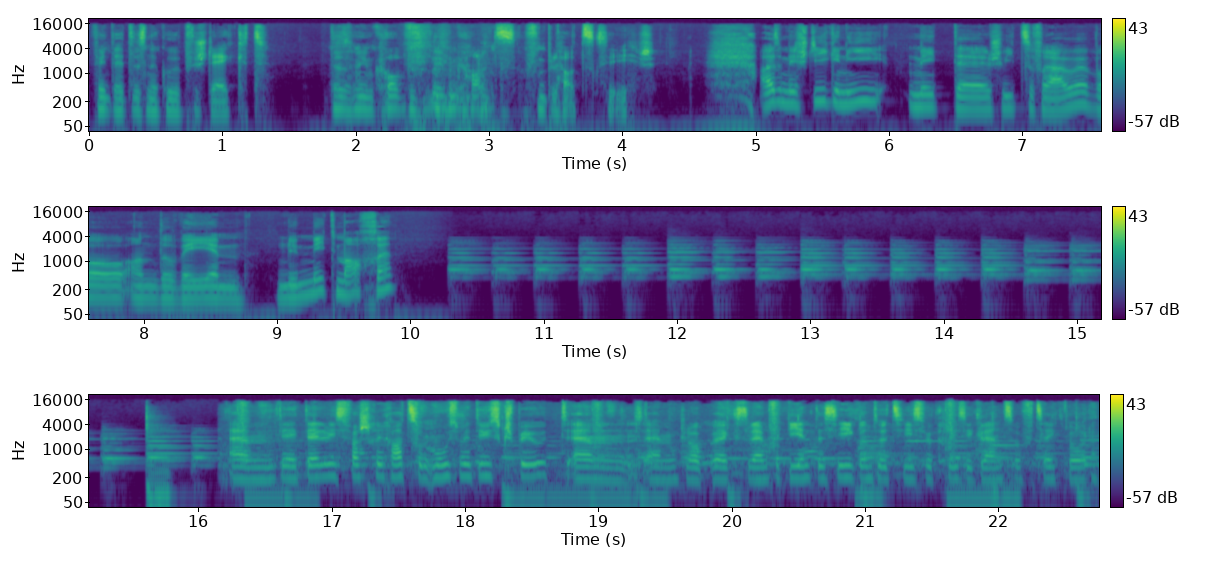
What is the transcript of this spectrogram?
finde, er hat das noch gut versteckt, dass er mit dem Kopf nicht mehr ganz auf dem Platz war. Also wir steigen ein mit den Schweizer Frauen, die an der WM nicht mitmachen. Ähm, die haben teilweise fast Katz und Maus mit uns gespielt. Ähm, ähm, glaube, extrem verdienter Sieg und heute sind wirklich unsere Grenzen aufgezeigt worden.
